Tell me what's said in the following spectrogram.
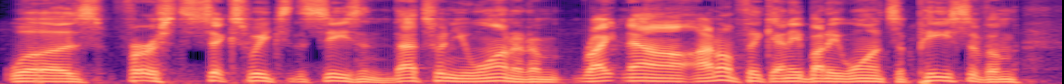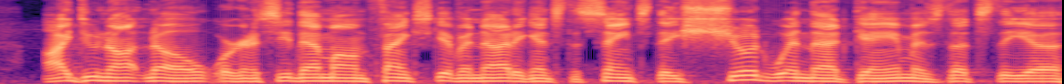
was first six weeks of the season. That's when you wanted them. Right now, I don't think anybody wants a piece of them. I do not know. We're going to see them on Thanksgiving night against the Saints. They should win that game, as that's the uh,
